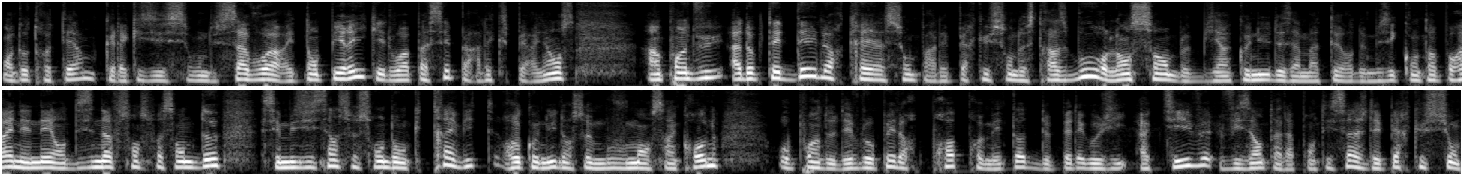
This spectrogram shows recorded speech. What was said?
En d'autres termes, que l'acquisition du savoir est empirique et doit passer par l'expérience. Un point de vue adopté dès leur création par les percussions de Strasbourg, l'ensemble bien connu des amateurs de musique contemporaine est né en 1962. Ces musiciens se sont donc très vite reconnus dans ce mouvement synchrone, au point de développer leur propre méthode de pédagogie active visant à l'apprentissage des percussions.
